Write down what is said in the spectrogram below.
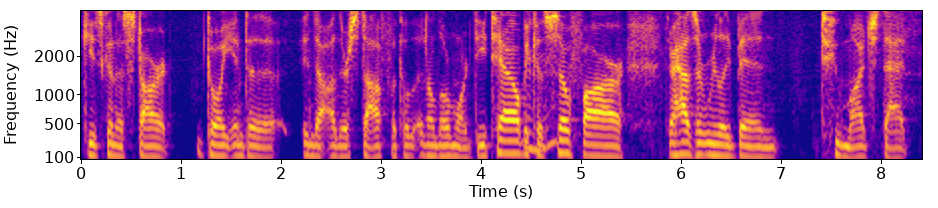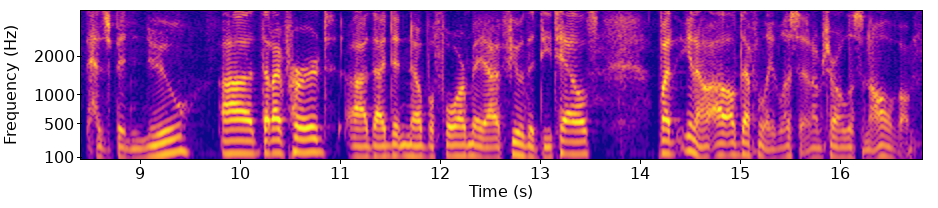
he's going to start going into into other stuff with a, in a little more detail because Mhm. so far there hasn't really been too much that has been new uh, that I've heard uh, that I didn't know before. Maybe a few of the details, but you know I'll, I'll definitely listen. I'm sure I'll listen to all of them.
